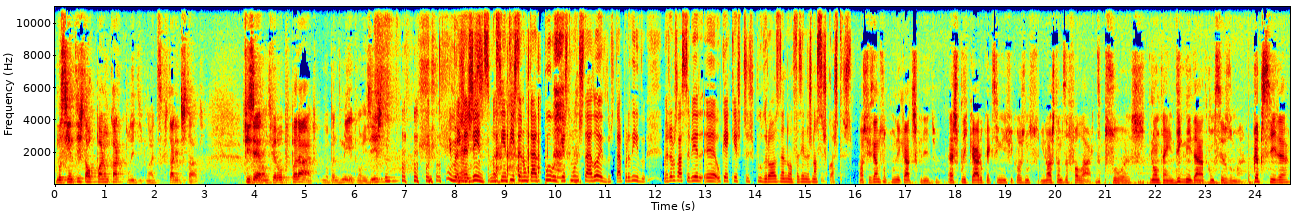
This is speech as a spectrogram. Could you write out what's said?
uma cientista a ocupar um cargo político, não é? De secretária de Estado. Fizeram, tiveram a preparar uma pandemia que não existe, Imagine-se, uma cientista num cargo público, este mundo está doido, está perdido. Mas vamos lá saber eh, o que é que estes poderosos andam a fazer nas nossas costas. Nós fizemos um comunicado escrito a explicar o que é que significa o genocídio. E nós estamos a falar de pessoas que não têm dignidade como seres humanos. O cabecilha,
